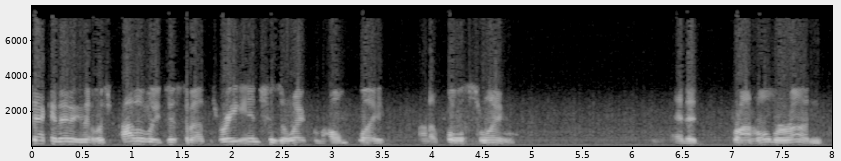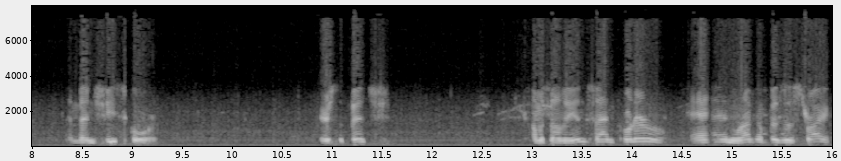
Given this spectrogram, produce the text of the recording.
second inning that was probably just about three inches away from home plate on a full swing. And it brought home a run, and then she scored. Here's the pitch. Comes on the inside corner and rung up as a strike.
